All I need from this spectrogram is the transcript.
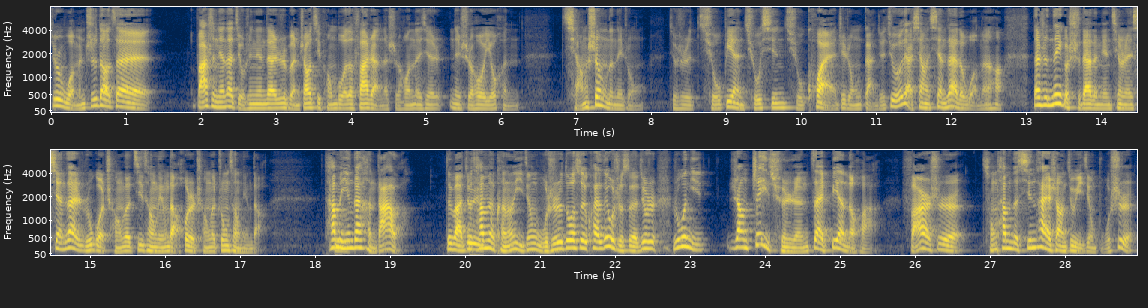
就是我们知道，在八十年代、九十年代日本朝气蓬勃的发展的时候，那些那时候有很强盛的那种，就是求变、求新、求快这种感觉，就有点像现在的我们哈。但是那个时代的年轻人，现在如果成了基层领导或者成了中层领导，他们应该很大了，对吧？就他们可能已经五十多岁，快六十岁了。就是如果你让这群人再变的话，反而是。从他们的心态上就已经不是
